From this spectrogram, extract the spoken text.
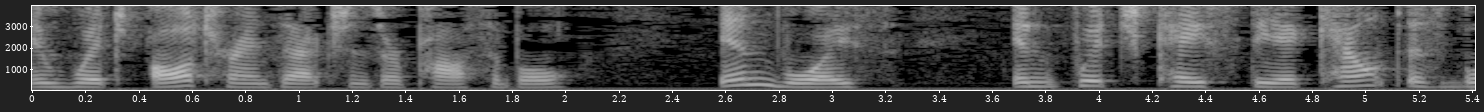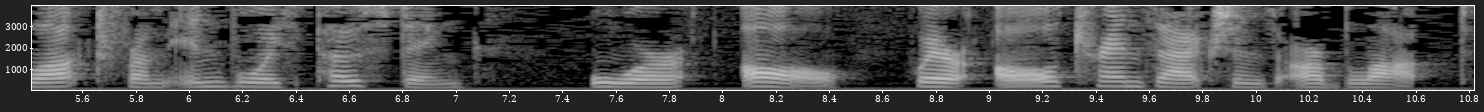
in which all transactions are possible, Invoice, in which case the account is blocked from invoice posting, or All, where all transactions are blocked.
